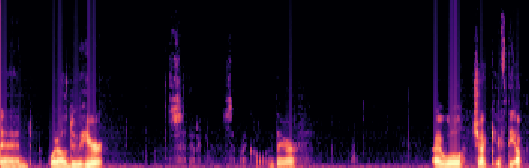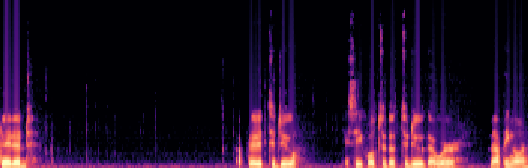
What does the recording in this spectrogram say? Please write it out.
And what I'll do here, semicolon there, I will check if the updated updated to do is equal to the to do that we're mapping on.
